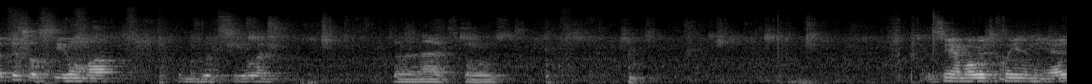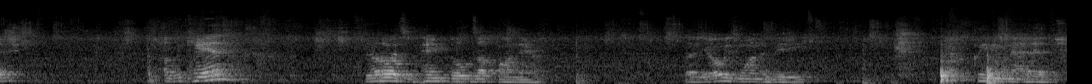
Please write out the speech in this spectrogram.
but this will seal them up from a good sealer, so they're not exposed. You see, I'm always cleaning the edge of the can, otherwise the paint builds up on there. So you always want to be cleaning that edge.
